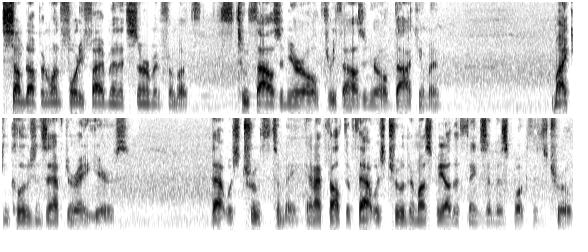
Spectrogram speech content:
summed up in one 45 minute sermon from a 2,000 year old, 3,000 year old document. My conclusions after eight years. That was truth to me. And I felt if that was true, there must be other things in this book that's true.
